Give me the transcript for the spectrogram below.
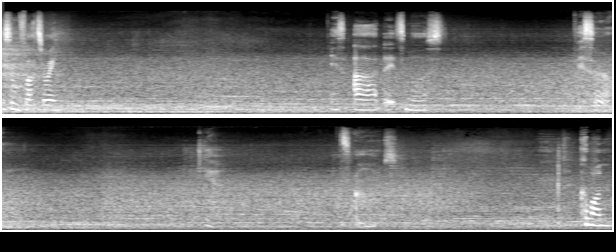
It's unflattering. It's art at its most visceral. Yeah. It's art. Come on,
